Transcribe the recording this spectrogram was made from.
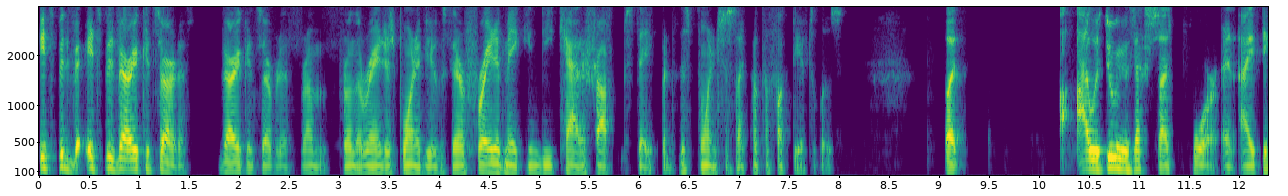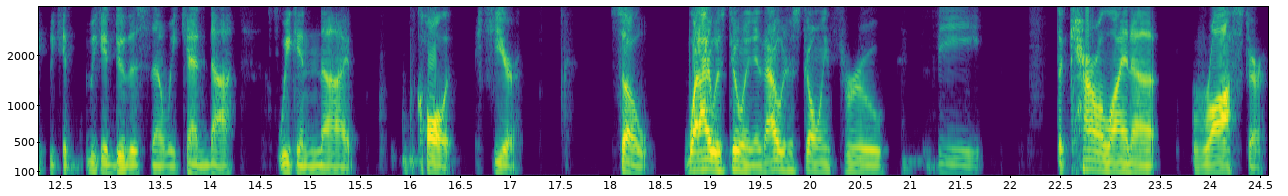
It's been it's been very conservative, very conservative from from the Rangers' point of view because they're afraid of making the catastrophic mistake. But at this point, it's just like, what the fuck do you have to lose? But I- was doing this exercise before, and I think we could we can do this. Then we can uh, we can uh, call it here. So what I was doing is I was just going through the the Carolina roster,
